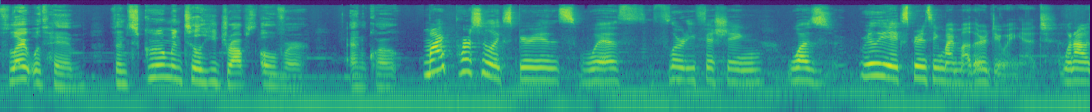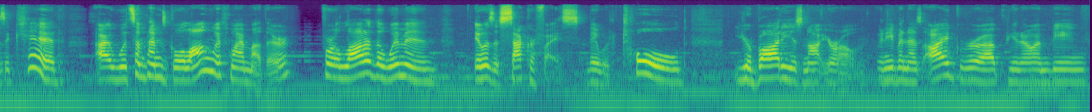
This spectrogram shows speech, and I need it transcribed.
flirt with him, then screw him until he drops over, end quote. My personal experience with flirty fishing was really experiencing my mother doing it. When I was a kid, I would sometimes go along with my mother. For a lot of the women, it was a sacrifice. They were told your body is not your own. And even as I grew up, you know, and being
